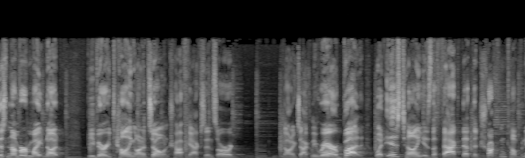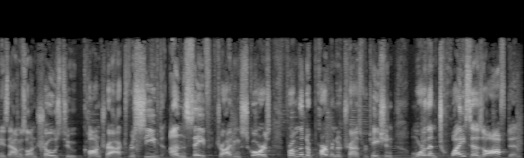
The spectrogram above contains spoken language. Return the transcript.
This number might not be very telling on its own. Traffic accidents are not exactly rare, but what is telling is the fact that the trucking companies Amazon chose to contract received unsafe driving scores from the Department of Transportation more than twice as often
